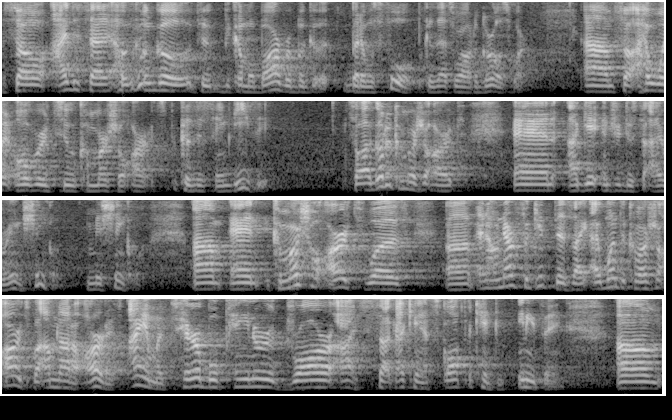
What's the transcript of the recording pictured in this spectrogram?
So I decided I was going to go to become a barber, but but it was full because that's where all the girls were. Um, so I went over to commercial arts because it seemed easy. So I go to commercial arts and I get introduced to Irene Schinkel, Miss Schinkel. Um, and commercial arts was, um, and I'll never forget this, like I went to commercial arts, but I'm not an artist. I am a terrible painter, drawer, I suck, I can't sculpt, I can't do anything. Um,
